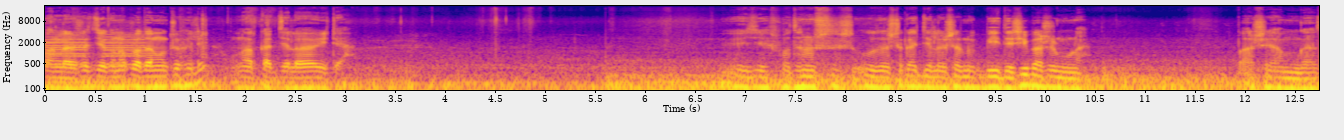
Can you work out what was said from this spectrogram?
বাংলাদেশের যে কোনো প্রধানমন্ত্রী হইলে ওনার কার্যালয় এটা এই যে প্রধান উপদেষ্টা কার্যালয়ের সামনে বিদেশি বাসের মোড়া। পাশে আম গাছ,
